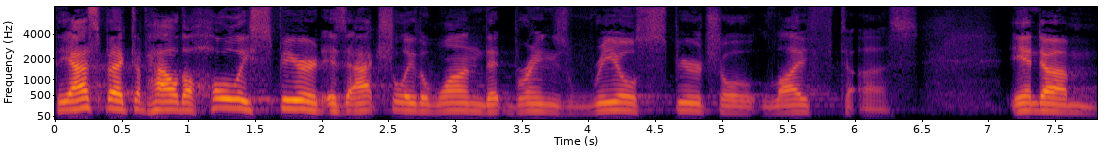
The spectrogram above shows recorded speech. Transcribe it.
the aspect of how the Holy Spirit is actually the one that brings real spiritual life to us. And um,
